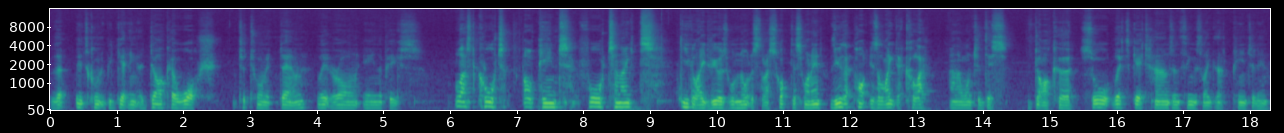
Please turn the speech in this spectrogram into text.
that it's going to be getting a darker wash to tone it down later on in the piece. Last coat of paint for tonight. Eagle-eyed viewers will notice that I swapped this one in. The other pot is a lighter colour and I wanted this darker so let's get hands and things like that painted in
